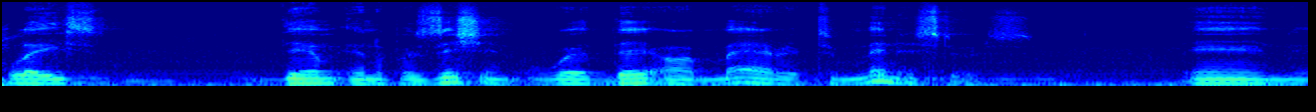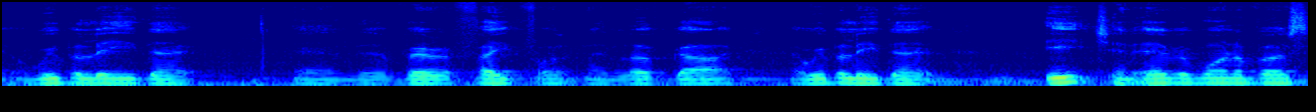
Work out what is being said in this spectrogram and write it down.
placed them in a position where they are married to ministers. And we believe that and they're very faithful and they love God. And we believe that each and every one of us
